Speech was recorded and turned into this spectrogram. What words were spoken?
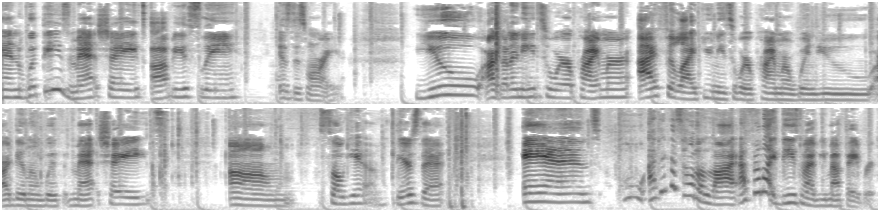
And with these matte shades, obviously, is this one right here. You are going to need to wear a primer. I feel like you need to wear a primer when you are dealing with matte shades. Um, so yeah, there's that. And, oh, I think I told a lie. I feel like these might be my favorite.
